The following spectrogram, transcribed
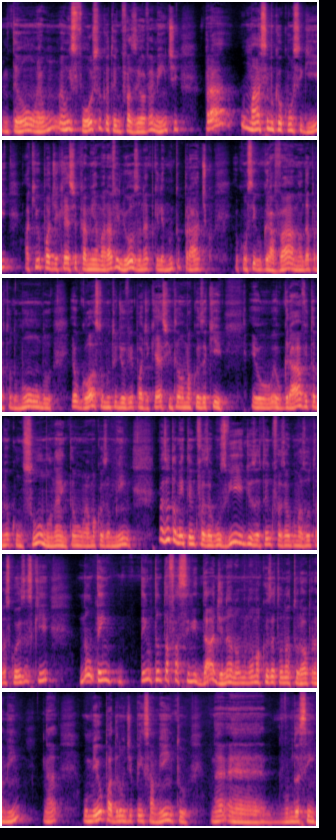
Então, é um, é um esforço que eu tenho que fazer, obviamente, para o máximo que eu conseguir. Aqui o podcast para mim é maravilhoso, né? Porque ele é muito prático. Eu consigo gravar, mandar para todo mundo. Eu gosto muito de ouvir podcast, então é uma coisa que eu, eu gravo e também eu consumo, né? Então é uma coisa minha. Mas eu também tenho que fazer alguns vídeos, eu tenho que fazer algumas outras coisas que não tem, tenho tanta facilidade, né? não, não é uma coisa tão natural para mim. Né? O meu padrão de pensamento, né, é, vamos dizer assim,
